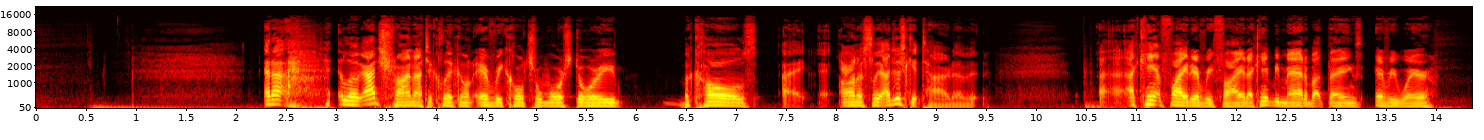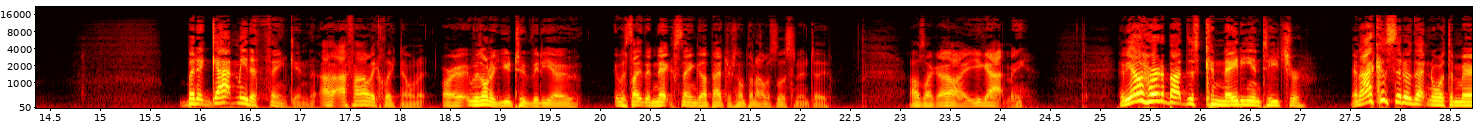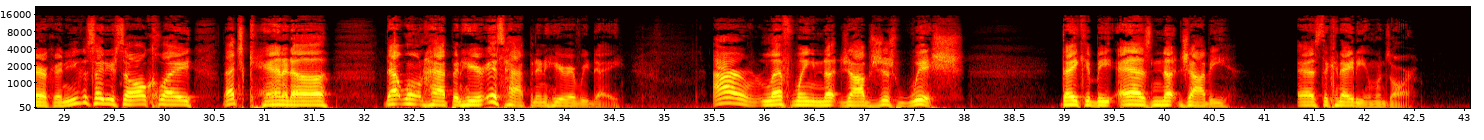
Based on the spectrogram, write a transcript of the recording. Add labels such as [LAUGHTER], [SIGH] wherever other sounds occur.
And I look, I try not to click on every culture war story because I honestly I just get tired of it. I, I can't fight every fight. I can't be mad about things everywhere. But it got me to thinking. I, I finally clicked on it, or it was on a YouTube video. It was like the next thing up after something I was listening to. I was like, "Oh, you got me." Have y'all heard about this Canadian teacher? And I consider that North America. And you can say to yourself, "Oh, Clay, that's Canada." That won't happen here. It's happening here every day. Our left wing nut jobs just wish they could be as nut jobby as the Canadian ones are.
